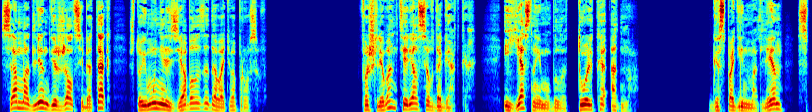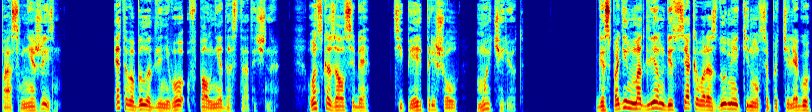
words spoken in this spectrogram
Сам Мадлен держал себя так, что ему нельзя было задавать вопросов. Фашлеван терялся в догадках, и ясно ему было только одно. Господин Мадлен спас мне жизнь. Этого было для него вполне достаточно. Он сказал себе, теперь пришел мой черед. Господин Мадлен без всякого раздумия кинулся под телегу,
